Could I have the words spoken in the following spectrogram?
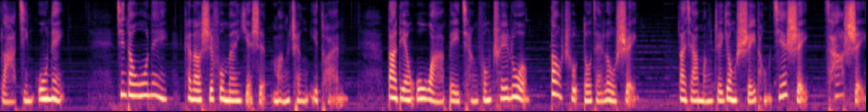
拉进屋内。进到屋内，看到师傅们也是忙成一团，大殿屋瓦被强风吹落，到处都在漏水。大家忙着用水桶接水、擦水，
